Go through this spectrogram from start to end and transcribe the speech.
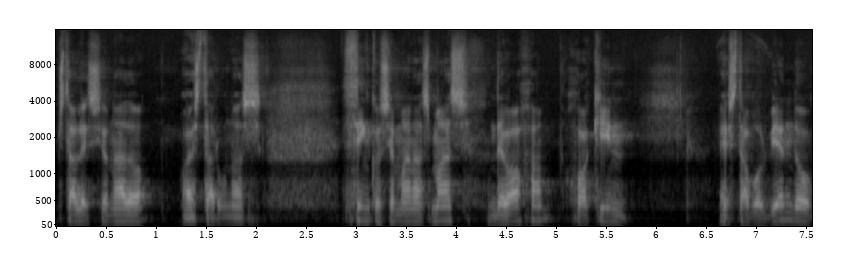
está lesionado, va a estar unas cinco semanas más de baja. Joaquín está volviendo,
